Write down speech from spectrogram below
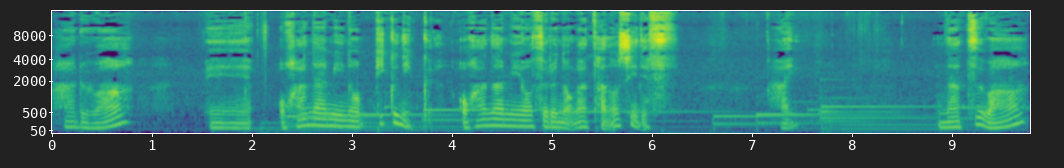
春は、えー、お花見のピクニック、お花見をするのが楽しいです。はい。夏は、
